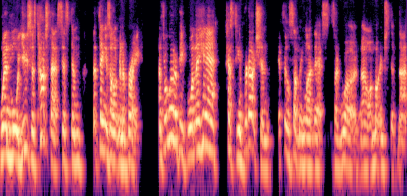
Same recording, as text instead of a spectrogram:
when more users touch that system, that things aren't going to break? And for a lot of people, when they hear testing in production, it feels something like this. It's like, whoa, no, I'm not interested in that.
